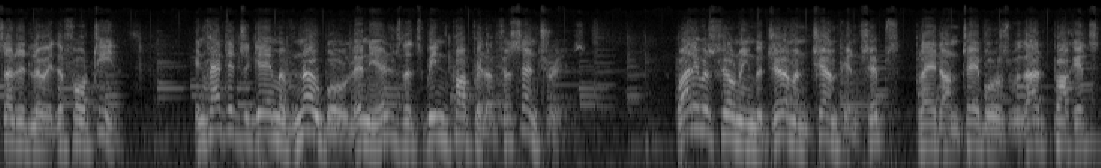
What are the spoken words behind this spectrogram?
so did Louis XIV. In fact, it's a game of noble lineage that's been popular for centuries. While he was filming the German championships, played on tables without pockets,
